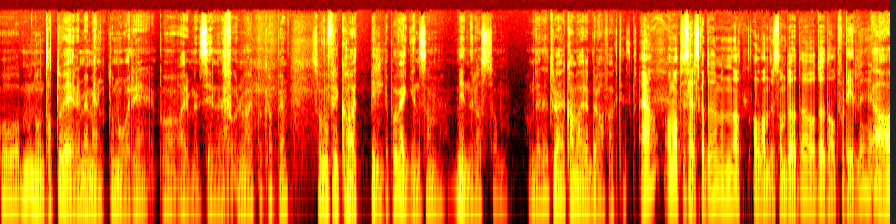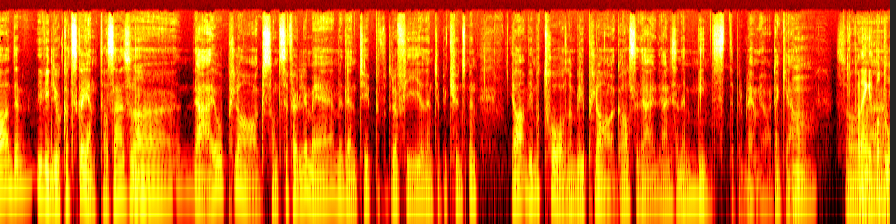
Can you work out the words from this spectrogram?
og noen tatoverer memento mori på armen sin på kroppen. Så hvorfor ikke ha et bilde på veggen som minner oss om om det. Det tror jeg kan være bra, faktisk. Ja, Om at vi selv skal dø, men at alle andre som døde, og døde altfor tidlig? Ja, ja det, vi vil jo ikke at det skal gjenta seg. Så mm. det er jo plagsomt, selvfølgelig, med, med, den type fotografi og den type kunst. Men ja, vi må tåle å bli plaga. Altså, det, er, det er liksom det minste problemet vi har, tenker jeg. Mm. Så, kan henge på do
